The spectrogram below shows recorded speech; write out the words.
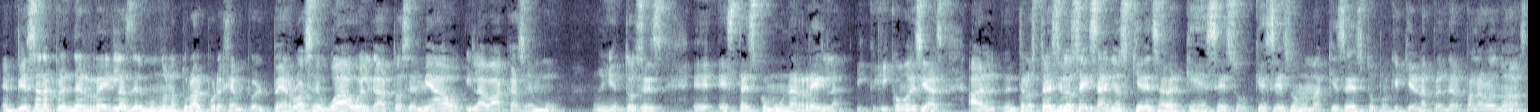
empiezan a aprender reglas del mundo natural, por ejemplo, el perro hace guau, el gato hace miau y la vaca hace mu. Y entonces eh, esta es como una regla. Y, como decías, entre los 3 y los 6 años quieren saber qué es eso. ¿Qué es eso, mamá? ¿Qué es esto? Porque quieren aprender palabras nuevas.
